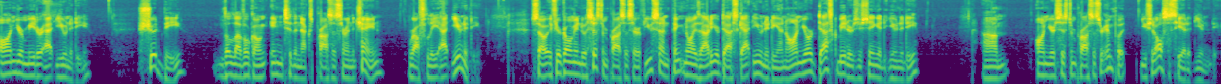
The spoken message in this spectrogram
on your meter at Unity should be the level going into the next processor in the chain, roughly at Unity. So if you're going into a system processor, if you send pink noise out of your desk at Unity and on your desk meters you're seeing it at Unity, um, on your system processor input, you should also see it at Unity.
